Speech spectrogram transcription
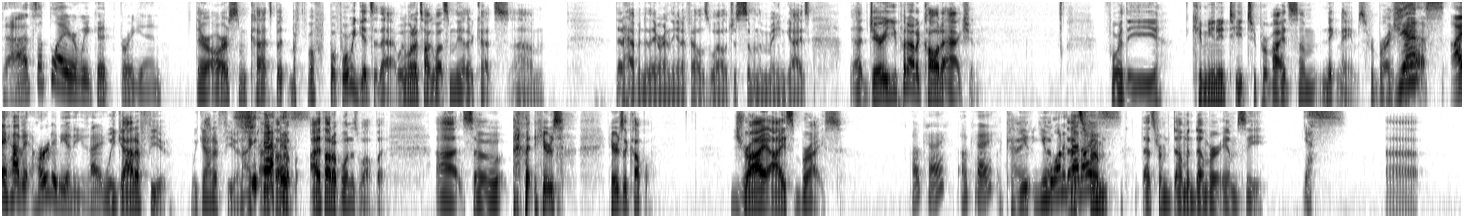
That's a player we could bring in. there are some cuts, but bef- before we get to that, we want to talk about some of the other cuts um, that happened today around the NFL as well. Just some of the main guys. Uh, Jerry, you put out a call to action for the community to provide some nicknames for Bryce. Young. Yes, I haven't heard any of these. I we got a few. We got a few, and I, I thought up I thought up one as well. But uh, so here's here's a couple. Dry ice Bryce. okay, okay. Okay, You you That- wanted that's that from ice? that's from Dumb and Dumber MC. yes. Uh,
